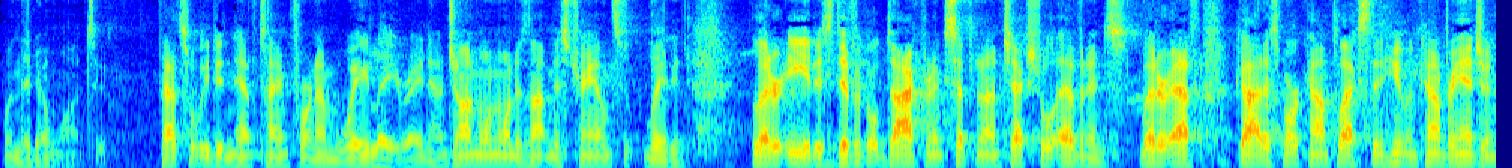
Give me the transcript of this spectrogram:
when they don't want to. That's what we didn't have time for, and I'm way late right now. John 1 1 is not mistranslated. Letter E, it is difficult doctrine accepted on textual evidence. Letter F, God is more complex than human comprehension.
